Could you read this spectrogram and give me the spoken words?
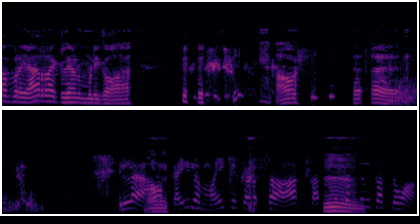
அப்புறம் யாரா கல்யாணம் பண்ணிக்குவான்? அவன் இல்ல அவன் கையில மைக்கு கிடைச்சா கத்து கத்துவான்.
